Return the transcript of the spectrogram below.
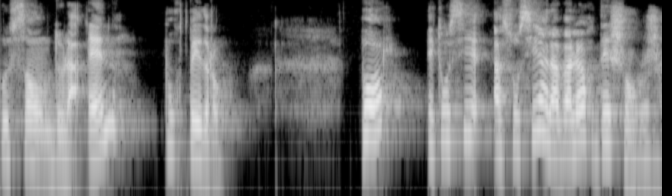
ressent de la haine pour Pedro. Por est aussi associé à la valeur d'échange.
